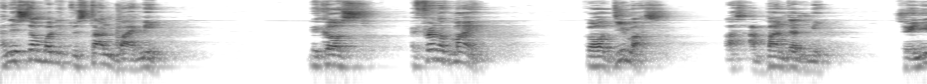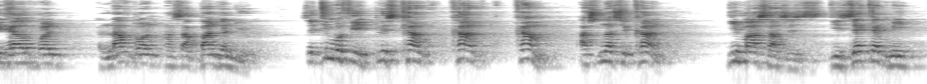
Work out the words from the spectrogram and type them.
I need somebody to stand by me. Because a friend of mine called Demas has abandoned me. So you need help when a loved one has abandoned you. Say, Timothy, please come, come, come as soon as you can. Demas has deserted me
